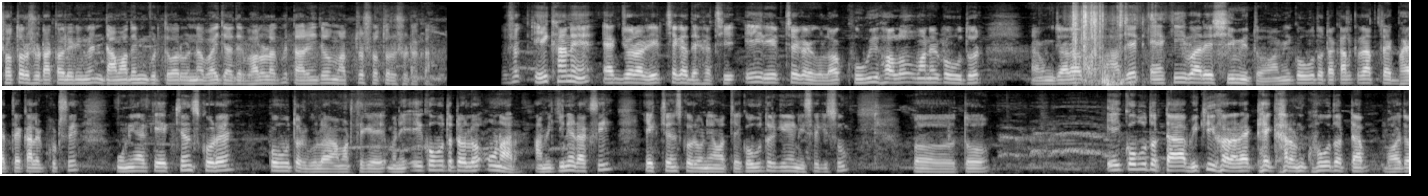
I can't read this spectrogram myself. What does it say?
সতেরোশো টাকা হলে নেবেন, দামাদামি করতে পারবেন না ভাই, যাদের ভালো লাগবে তারা নিতে মাত্র সতেরোশো টাকা। দর্শক, এইখানে এক জোড়া রেড চেকার দেখাচ্ছি। এই রেড চেকারগুলো খুবই ভালো মানের কবুতর এবং যারা বাজেট একেবারে সীমিত, আমি কবুতরটা কালকে রাত্রে এক ভাইয়ের থেকে কালেক্ট করছি, উনি আর কি এক্সচেঞ্জ করে কবুতরগুলো আমার থেকে মানে এই কবুতরটা হলো ওনার। আমি কিনে রাখছি এক্সচেঞ্জ করে উনি আমার থেকে কবুতর কিনে নিছে কিছু। তো এই কবুতরটা বিক্রি করার একটাই কারণ, কবুতরটা হয়তো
